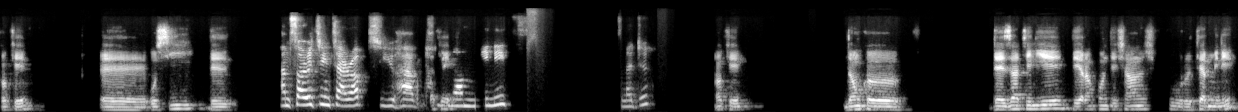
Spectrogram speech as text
OK. Euh, aussi, des... I'm sorry to interrupt. You have okay. more minutes. OK. Donc, euh, des ateliers, des rencontres d'échange pour terminer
